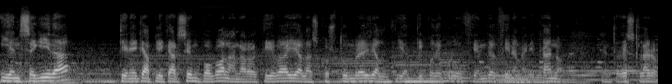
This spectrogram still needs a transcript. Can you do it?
y enseguida tiene que aplicarse un poco a la narrativa y a las costumbres y al, y al tipo de producción del cine americano. Entonces, claro,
